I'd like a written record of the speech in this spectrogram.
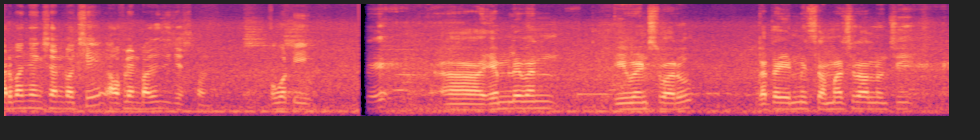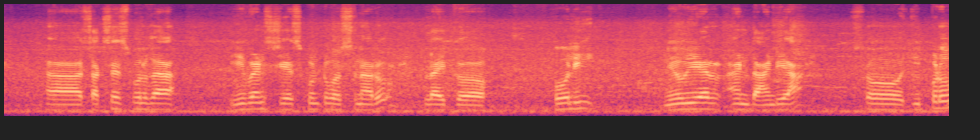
అర్బన్ జంక్షన్కి వచ్చి ఆఫ్లైన్ పాసెస్ చేసుకోండి ఒకటి ఎం లెవెన్ ఈవెంట్స్ వారు గత ఎనిమిది సంవత్సరాల నుంచి సక్సెస్ఫుల్గా ఈవెంట్స్ చేసుకుంటూ వస్తున్నారు. Like Holi new year and Dandiya. So ఇప్పుడు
